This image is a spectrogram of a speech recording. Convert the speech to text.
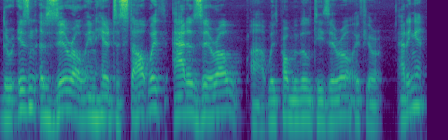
there isn't a zero in here to start with, add a zero uh, with probability zero if you're adding it.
